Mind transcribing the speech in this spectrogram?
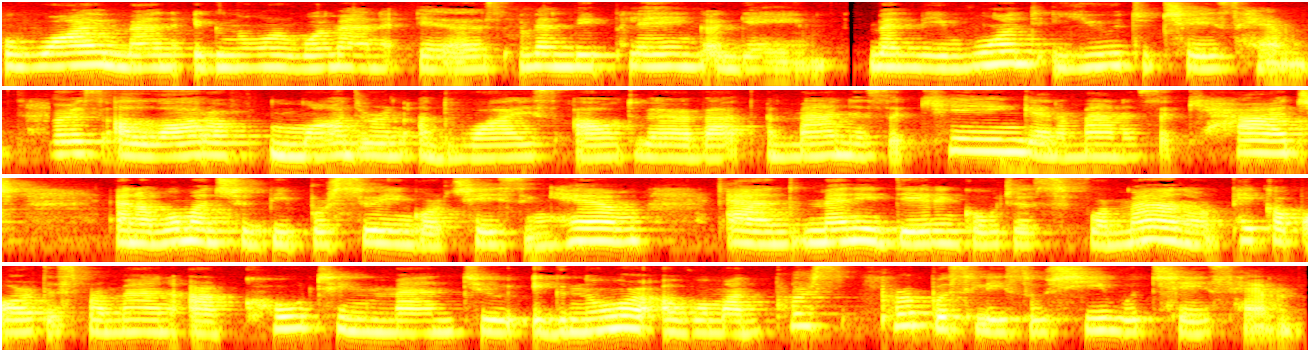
why men ignore women is when we playing a game, when we want you to chase him. There's a lot of modern advice out there that a man is a king and a man is a catch and a woman should be pursuing or chasing him. And many dating coaches for men or pickup artists for men are coaching men to ignore a woman pers- purposely so she would chase him.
